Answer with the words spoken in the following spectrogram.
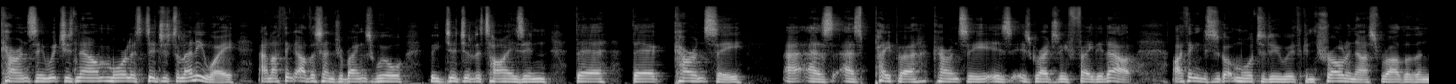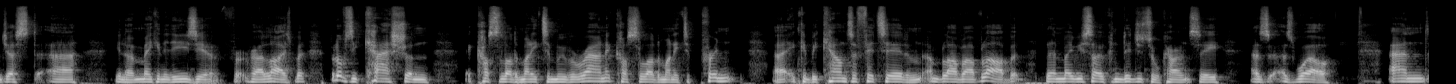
currency, which is now more or less digital anyway. And I think other central banks will be digitalizing their their currency uh, as as paper currency is is gradually faded out. I think this has got more to do with controlling us rather than just uh, you know making it easier for, for, our lives. But but obviously cash and it costs a lot of money to move around. It costs a lot of money to print. Uh, it can be counterfeited and, and blah blah blah. But then maybe so can digital currency as as well. And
